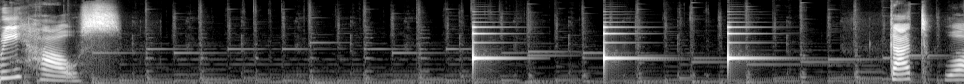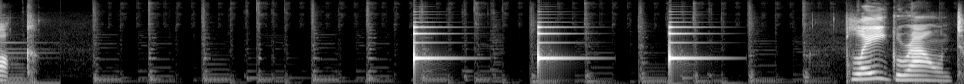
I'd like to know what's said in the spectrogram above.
tree house catwalk playground.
